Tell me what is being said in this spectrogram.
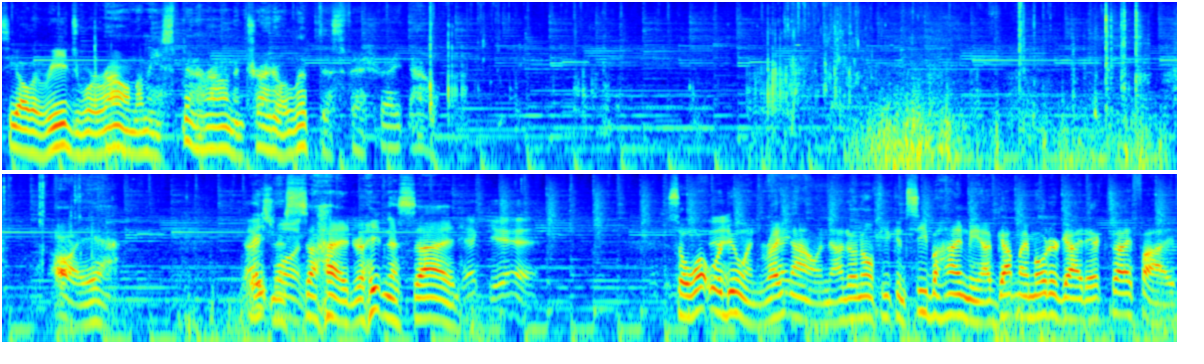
See all the reeds were around. Let me spin around and try to lip this fish right now. Oh yeah. right Nice in the side, right in the side. Heck yeah. So what we're doing right Nice. now, and I don't know if you can see behind me, I've got my Motor Guide XI5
